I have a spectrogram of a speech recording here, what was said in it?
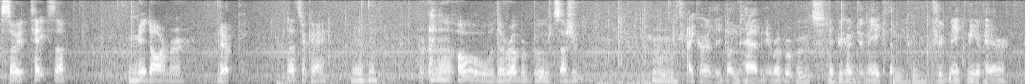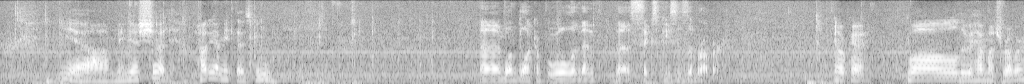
So it takes up mid armor. Yep. That's okay. Mm-hmm. oh, the rubber boots. I should. Hmm. I currently don't have any rubber boots. If you're going to make them, you can should make me a pair. Yeah, maybe I should. How do I make this? Ooh. Uh, one block of wool and then uh, six pieces of rubber. Okay. Well, do we have much rubber?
